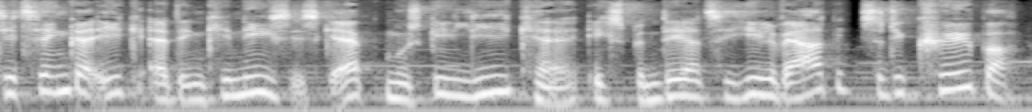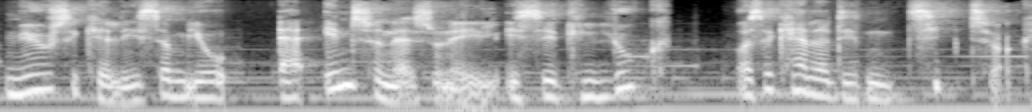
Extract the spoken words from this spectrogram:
De tænker ikke, at en kinesisk app måske lige kan ekspandere til hele verden, så de køber Musical.ly, som jo er international i sit look, og så kalder de den TikTok.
